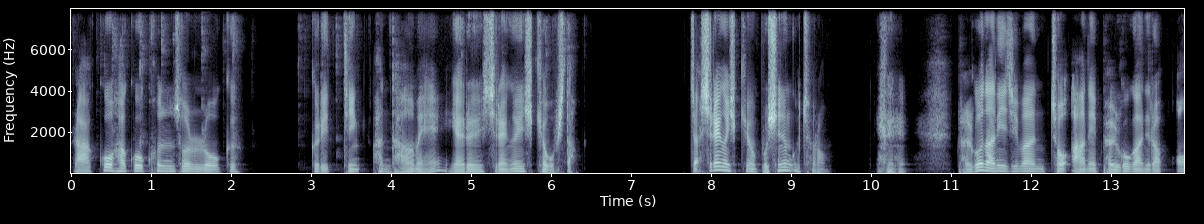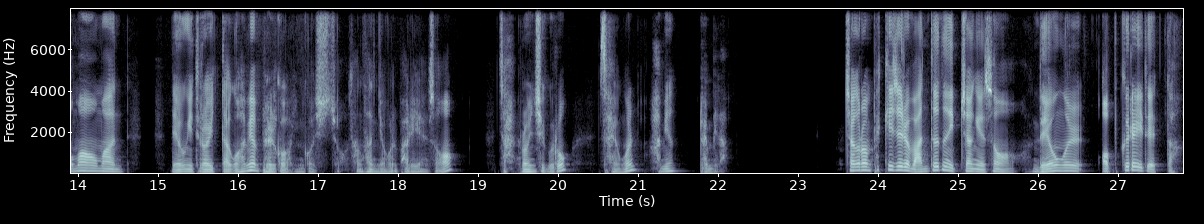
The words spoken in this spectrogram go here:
라고 하고 콘솔 로그 greeting 한 다음에 얘를 실행을 시켜 봅시다. 자, 실행을 시키면 보시는 것처럼 별건 아니지만 저 안에 별거가 아니라 어마어마한 내용이 들어있다고 하면 별거인 것이죠. 상상력을 발휘해서. 자, 이런 식으로 사용을 하면 됩니다 자, 그럼 패키지를 만드는 입장에서 내용을 업그레이드 했다.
